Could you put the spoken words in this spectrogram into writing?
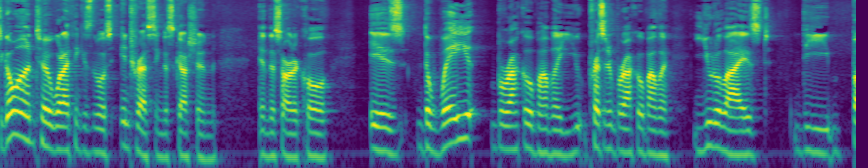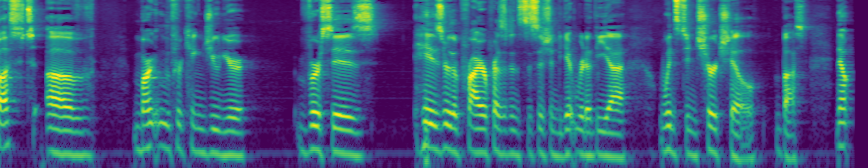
to go on to what I think is the most interesting discussion in this article is the way Barack Obama, President Barack Obama, utilized the bust of Martin Luther King Jr. versus his or the prior president's decision to get rid of the uh, Winston Churchill bust. Now,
